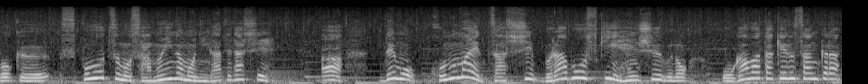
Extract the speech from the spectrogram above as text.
僕スポーツも寒いのも苦手だし。あでもこの前雑誌「ブラボースキー」編集部の小川健さんから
